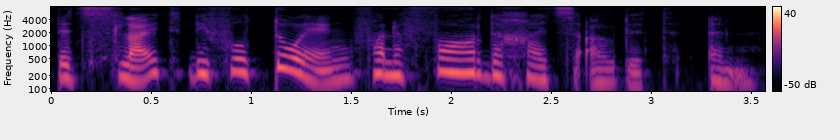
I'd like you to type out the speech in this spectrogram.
Dit sluit die voltooiing van 'n vaardigheidsaudit in.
